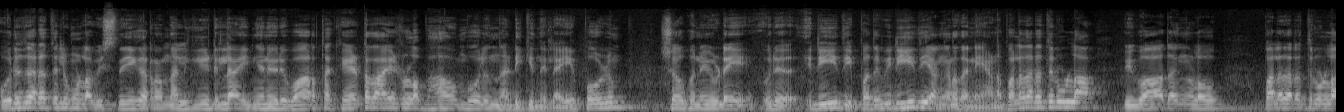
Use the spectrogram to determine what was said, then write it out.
ഒരു തരത്തിലുമുള്ള വിശദീകരണം നൽകിയിട്ടില്ല. ഇങ്ങനെ ഒരു വാർത്ത കേട്ടതായിട്ടുള്ള ഭാവം പോലും നടിക്കുന്നില്ല. എപ്പോഴും ശോഭനയുടെ ഒരു രീതി പതിവ് രീതി അങ്ങനെ തന്നെയാണ്. പലതരത്തിലുള്ള വിവാദങ്ങളോ പലതരത്തിലുള്ള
